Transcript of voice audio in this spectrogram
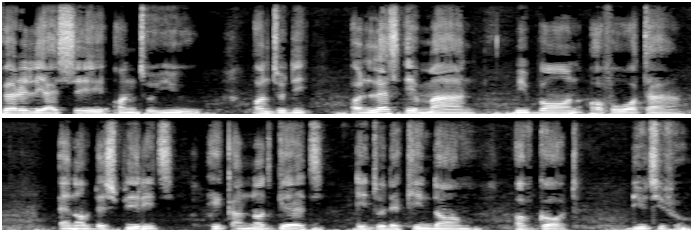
Verily I say unto you, unto thee, unless a man be born of water and of the Spirit, he cannot get into the kingdom of God. Beautiful.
